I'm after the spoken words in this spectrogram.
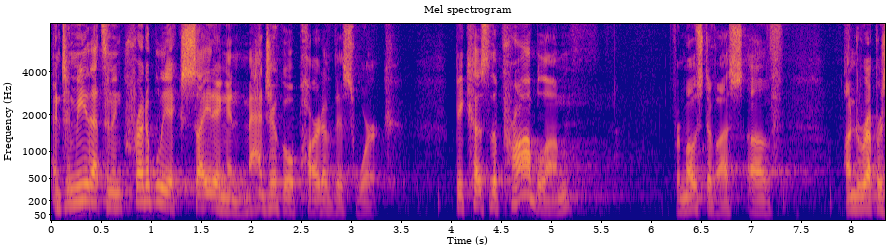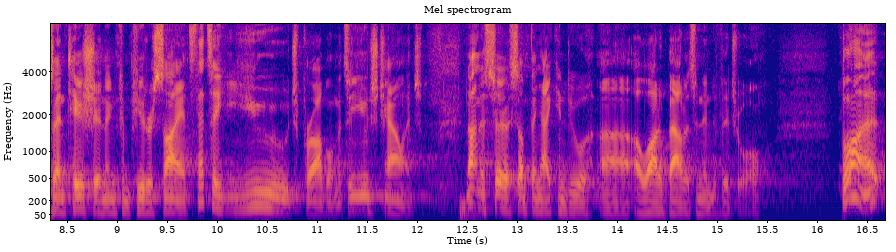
And to me, that's an incredibly exciting and magical part of this work because the problem, for most of us, of underrepresentation in computer science, that's a huge problem. It's a huge challenge. Not necessarily something I can do uh, a lot about as an individual. But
